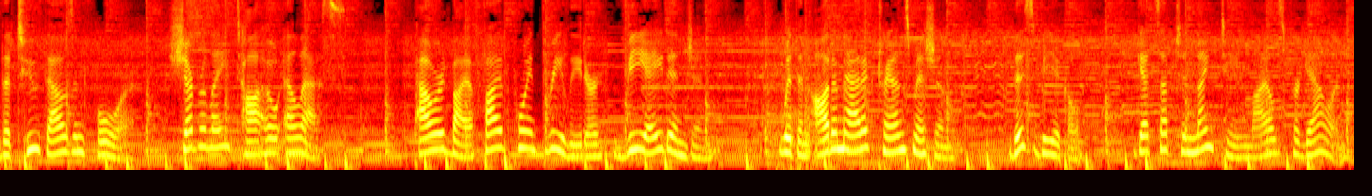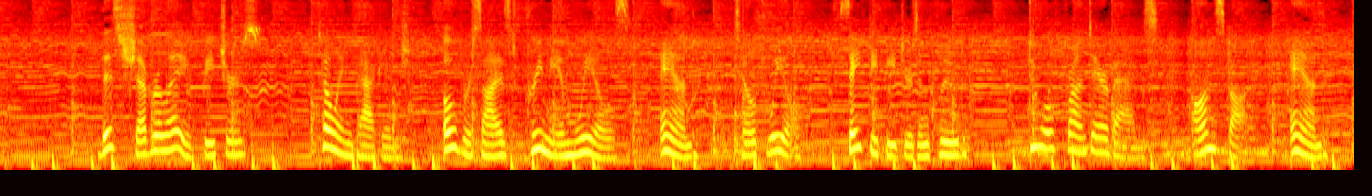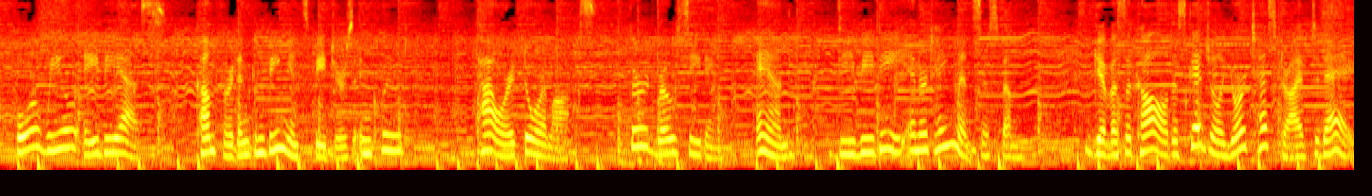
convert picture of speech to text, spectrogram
The 2004 Chevrolet Tahoe LS, powered by a 5.3 liter V8 engine. With an automatic transmission, this vehicle gets up to 19 miles per gallon. This Chevrolet features towing package, oversized premium wheels, and tilt wheel. Safety features include dual front airbags, OnStar, and four-wheel ABS. Comfort and convenience features include power door locks, third row seating, and DVD entertainment system. Give us a call to schedule your test drive today.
